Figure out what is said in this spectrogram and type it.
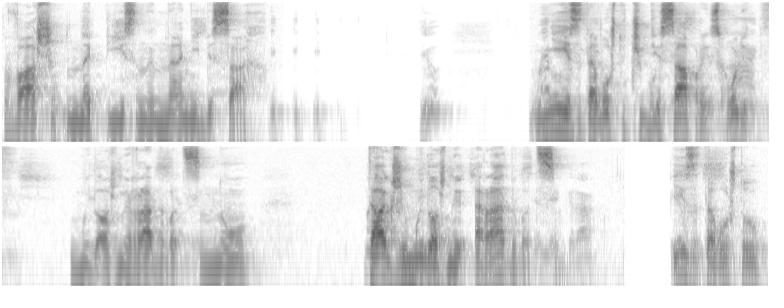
ваши написаны на небесах. Не из-за того, что чудеса происходят, мы должны радоваться, но также мы должны радоваться из-за того, что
